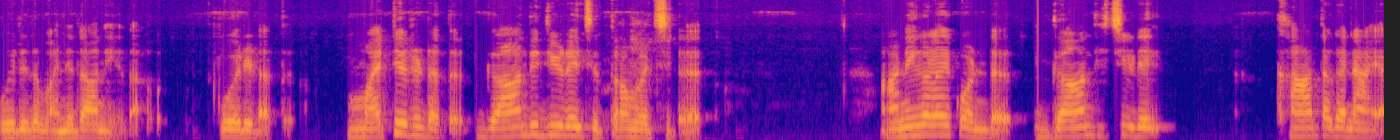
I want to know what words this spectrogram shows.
ഒരു വനിതാ നേതാവ്. ഒരിടത്ത്. മറ്റൊരിടത്ത് ഗാന്ധിജിയുടെ ചിത്രം വെച്ചിട്ട് അണികളെ കൊണ്ട് ഗാന്ധിജിയുടെ ഘാതകനായ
